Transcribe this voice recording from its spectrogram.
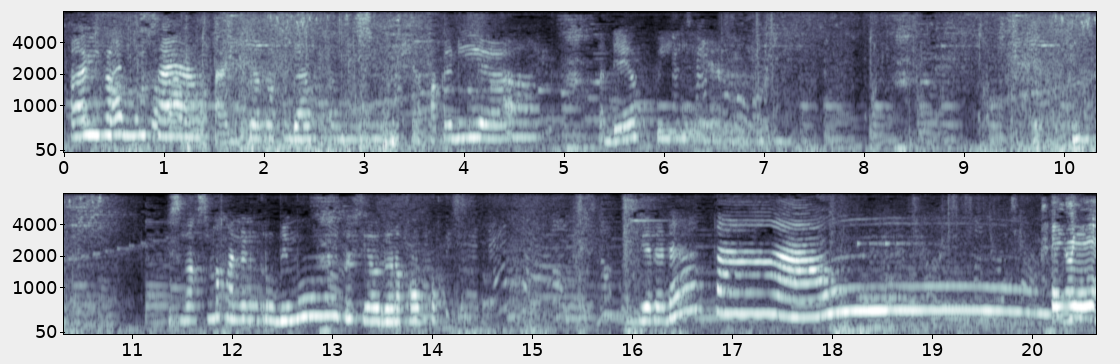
Hai kamu sayang, tadi kan aku ganteng Siapa ke dia? Kak Devi Semak-semak kandan kerubi mulu Terus ya udara kopok Kira datang Allah,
